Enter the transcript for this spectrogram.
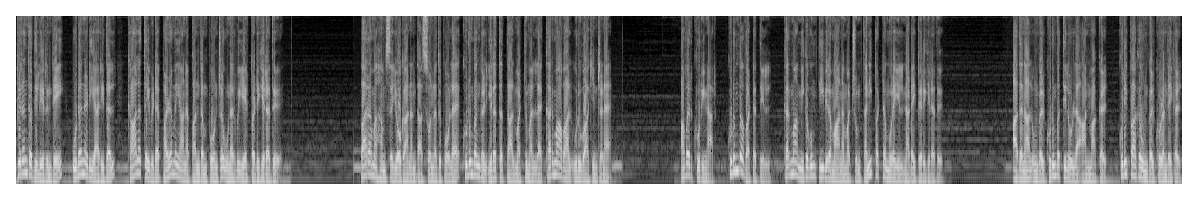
பிறந்ததிலிருந்தே உடனடி அறிதல் காலத்தை விட பழமையான பந்தம் போன்ற உணர்வு ஏற்படுகிறது. பரமஹம்ச யோகானந்தா சொன்னது போல குடும்பங்கள் இரத்தத்தால் மட்டுமல்ல கர்மாவால் உருவாகின்றன. அவர் கூறினார் குடும்ப வட்டத்தில் கர்மா மிகவும் தீவிரமான மற்றும் தனிப்பட்ட முறையில் நடைபெறுகிறது. அதனால் உங்கள் குடும்பத்தில் உள்ள ஆன்மாக்கள் குறிப்பாக உங்கள் குழந்தைகள்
